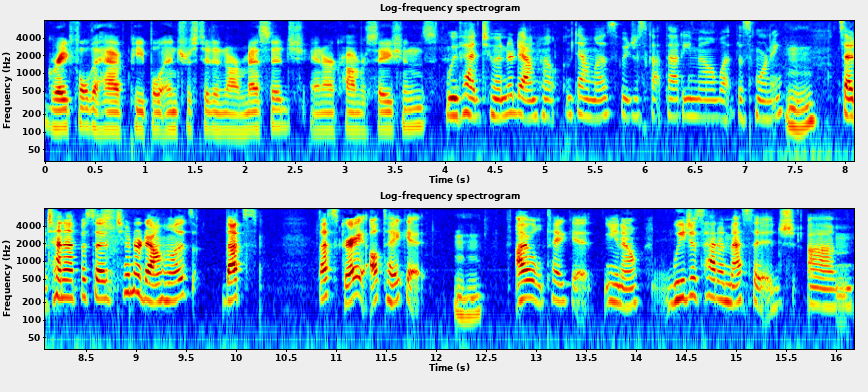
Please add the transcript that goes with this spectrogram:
grateful to have people interested in our message and our conversations. We've had 200 down- downloads. We just got that email what this morning. Mhm. So 10 episodes, 200 downloads. That's that's great. I'll take it. Mhm. I will take it. You know, we just had a message um,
